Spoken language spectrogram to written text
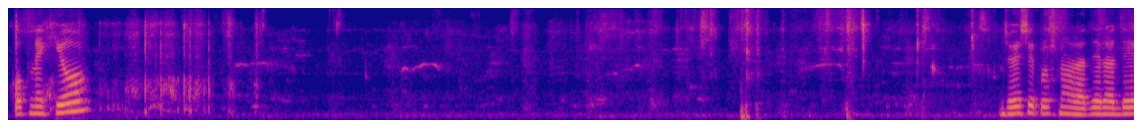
કોકને કયો? જય શ્રી કૃષ્ણ, રાધે રાધે,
